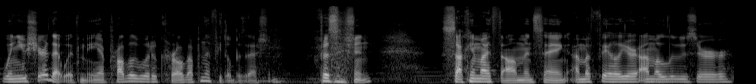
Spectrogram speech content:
when you shared that with me, I probably would have curled up in the fetal position, position, sucking my thumb and saying, I'm a failure, I'm a loser,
